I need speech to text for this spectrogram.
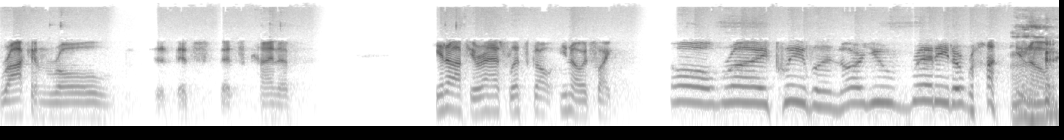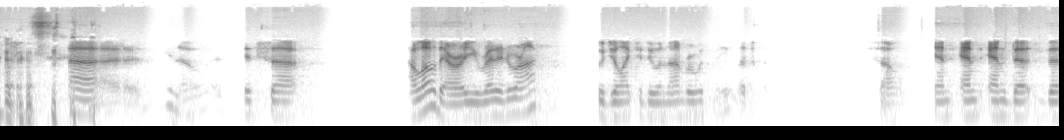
rock and roll. That's that's kind of get off your ass. Let's go. You know, it's like, all right, Cleveland, are you ready to rock? You know, uh, you know, it's uh, hello there. Are you ready to rock? Would you like to do a number with me? Let's go. So, and and and the the,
